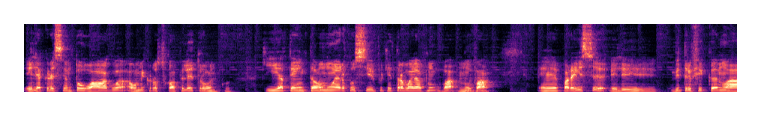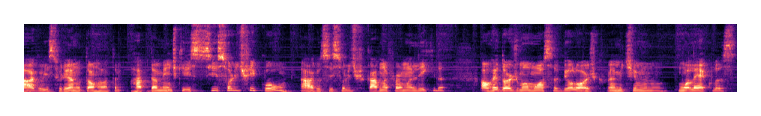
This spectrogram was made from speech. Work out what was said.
ele acrescentou água ao microscópio eletrônico, que até então não era possível porque trabalhava no vácuo. É, para isso, ele vitrificando a água e esfriando tão rapidamente que se solidificou, a água se solidificava na forma líquida ao redor de uma amostra biológica, permitindo moléculas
